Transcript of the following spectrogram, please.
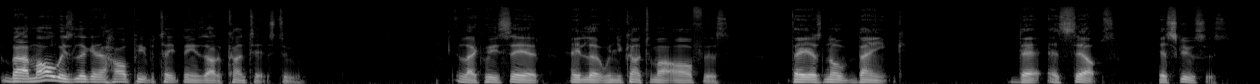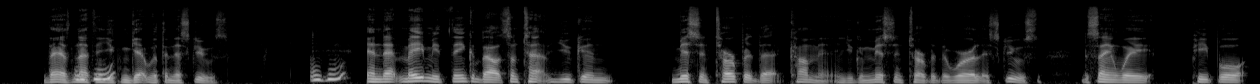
But I'm always looking at how people take things out of context too. Like we said, hey, look, when you come to my office, there's no bank that accepts excuses. There's nothing Mhm. you can get with an excuse. hmm And that made me think about sometimes you can misinterpret that comment and you can misinterpret the word excuse the same way people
